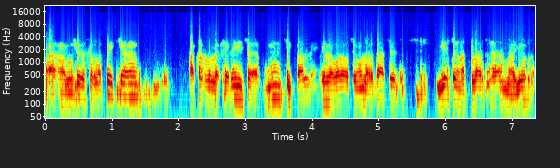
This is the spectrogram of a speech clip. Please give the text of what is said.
a Lucero fecha a cargo de la gerencia municipal elaborada según las bases y esto en la Plaza Mayor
